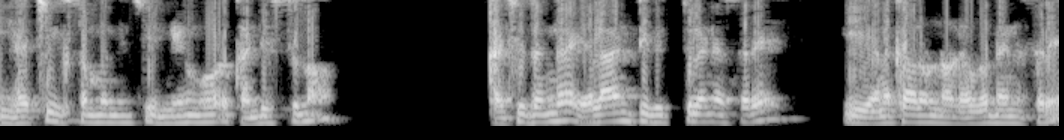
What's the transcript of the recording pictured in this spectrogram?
ఈ హత్యకి సంబంధించి మేము కూడా ఖండిస్తున్నాం. ఖచ్చితంగా ఎలాంటి వ్యక్తులైనా సరే ఈ వెనకాల ఉన్న వాళ్ళు ఎవరినైనా సరే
